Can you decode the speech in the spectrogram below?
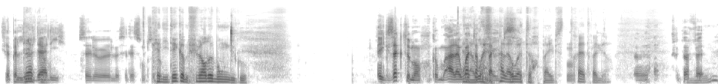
Qui s'appelle Lil. Daddy. C'était son pseudo. crédité comme fumeur de bong, du coup. Exactement, comme à la À la, Water wa- Pipes. à la Water Pipes. Mm. Très, très bien. Tout à fait. Mhm.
